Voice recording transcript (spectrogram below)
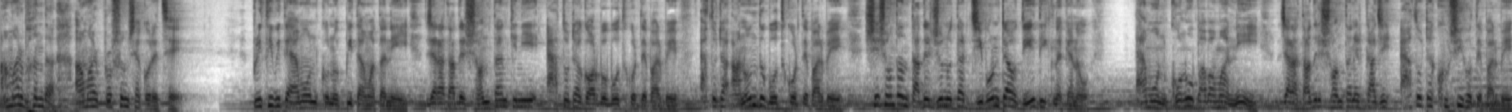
আমার ভান্দা আমার প্রশংসা করেছে। পৃথিবীতে এমন কোনো পিতামাতা নেই যারা তাদের সন্তানকে নিয়ে এতটা গর্ববোধ করতে পারবে, এতটা আনন্দ বোধ করতে পারবে। সে সন্তান তাদের জন্য তার জীবনটাও দিয়ে দিক না কেন। এমন কোনো বাবা মা নেই যারা তাদের সন্তানের কাজে এতটা খুশি হতে পারবে,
